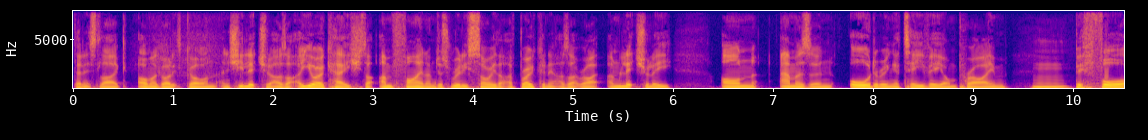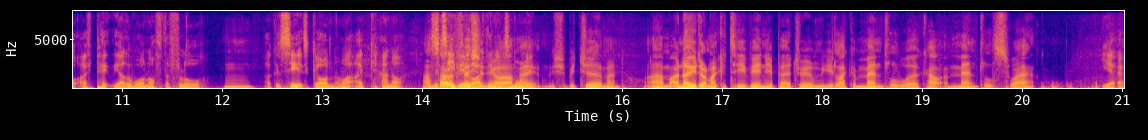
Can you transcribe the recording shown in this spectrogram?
Then it's like, oh my god, it's gone. And she literally, I was like, are you okay? She's like, I'm fine. I'm just really sorry that I've broken it. I was like, right, I'm literally on Amazon ordering a TV on Prime Hmm. before I've picked the other one off the floor. I can see it's gone. I'm like, I cannot. and That's the how TV efficient the you next are, morning. mate. You should be German. Um, I know you don't like a TV in your bedroom. You like a mental workout, a mental sweat. Yeah.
